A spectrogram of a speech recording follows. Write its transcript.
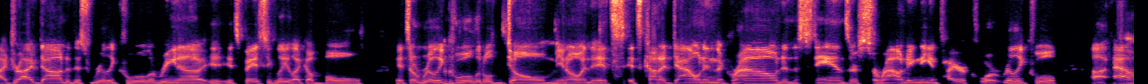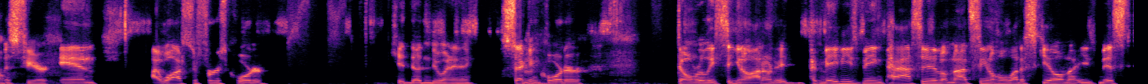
I drive down to this really cool arena. It's basically like a bowl it's a really hmm. cool little dome, you know, and it's it's kind of down in the ground, and the stands are surrounding the entire court. Really cool uh, atmosphere. Oh. And I watched the first quarter. Kid doesn't do anything. Second mm. quarter, don't really see. You know, I don't. It, maybe he's being passive. I'm not seeing a whole lot of skill. I'm not. He's missed.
